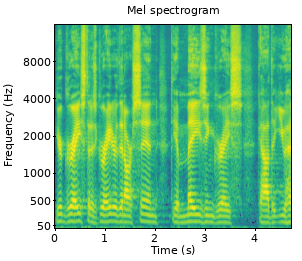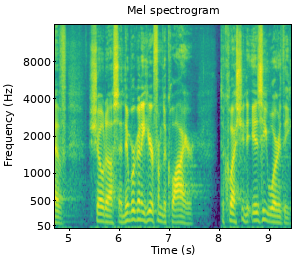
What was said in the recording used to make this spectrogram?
Your grace that is greater than our sin, the amazing grace, God, that you have showed us. And then we're going to hear from the choir. The question is he worthy?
